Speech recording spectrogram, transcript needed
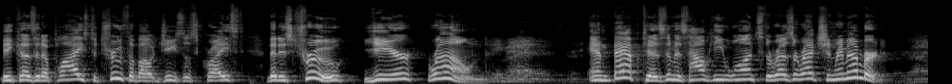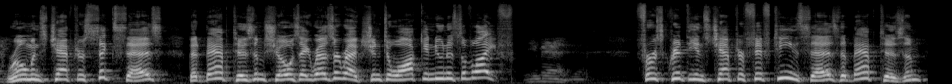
because it applies to truth about Jesus Christ that is true year round. Amen. And baptism is how he wants the resurrection remembered. Right. Romans chapter 6 says that baptism shows a resurrection to walk in newness of life. Amen. 1 Corinthians chapter 15 says that baptism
